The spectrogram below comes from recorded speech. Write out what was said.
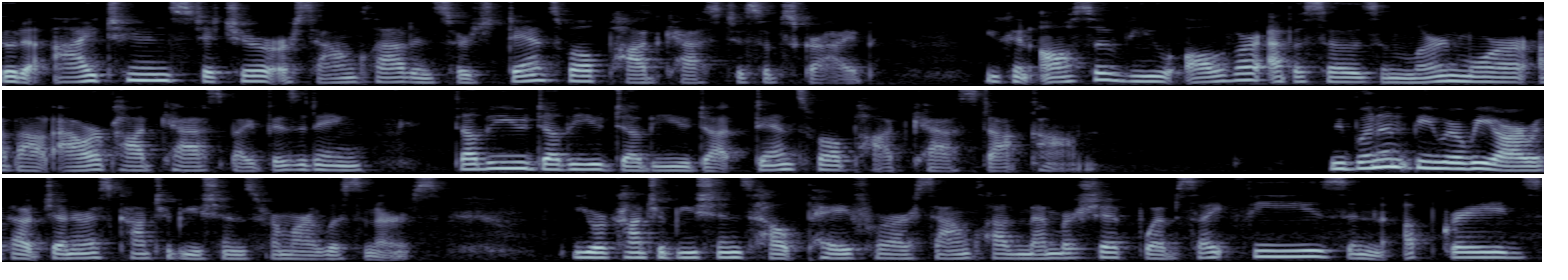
Go to iTunes, Stitcher, or SoundCloud and search Dancewell Podcast to subscribe. You can also view all of our episodes and learn more about our podcast by visiting www.dancewellpodcast.com. We wouldn't be where we are without generous contributions from our listeners. Your contributions help pay for our SoundCloud membership, website fees, and upgrades,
